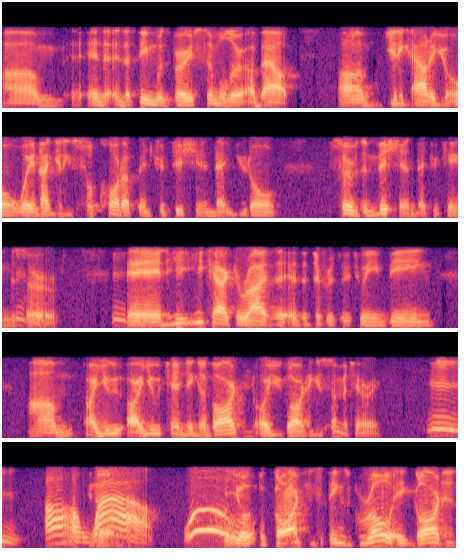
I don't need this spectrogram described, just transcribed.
um, and, and the theme was very similar about um, getting out of your own way, not getting so caught up in tradition that you don't serve the mission that you came to Mhm. serve. Mhm. And he, he characterized it as the difference between being um, are you are you tending a garden or are you guarding a cemetery? Mm. Oh You know, wow! Woo! You know, the gardens things grow in gardens.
